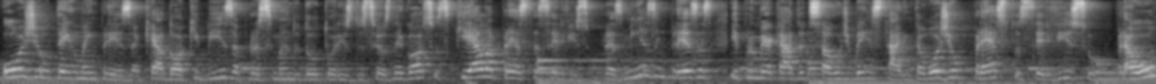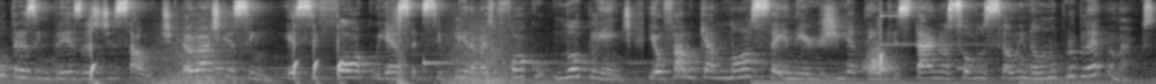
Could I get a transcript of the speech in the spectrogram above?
Hoje eu tenho uma empresa que é a DocBiz, aproximando doutores dos seus negócios, que ela presta serviço para as minhas empresas e para o mercado de saúde e bem-estar. Então hoje eu presto serviço para outras empresas de saúde. Eu acho que assim, esse foco e essa disciplina mas o foco no cliente. E eu falo que a nossa energia tem que estar na solução e não no problema, Marcos.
